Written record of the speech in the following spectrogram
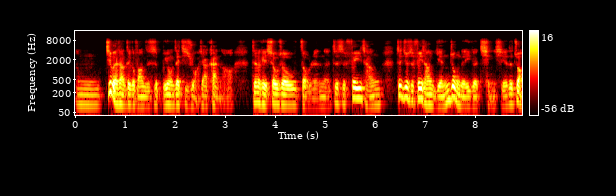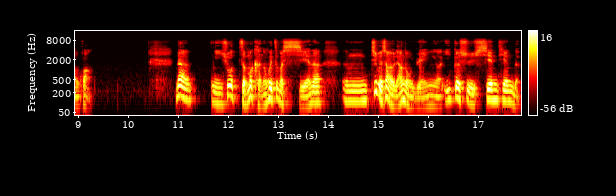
嗯，基本上这个房子是不用再继续往下看了哈，真的可以收收走人了。这是非常，这就是非常严重的一个倾斜的状况。那你说怎么可能会这么邪呢？嗯，基本上有两种原因啊，一个是先天的，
